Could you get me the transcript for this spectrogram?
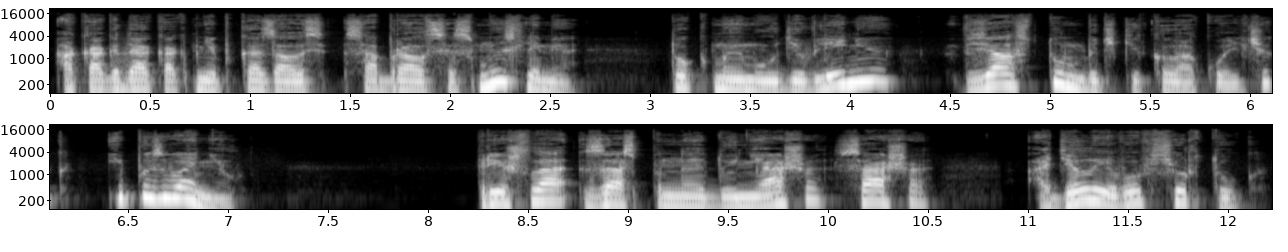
А когда, как мне показалось, собрался с мыслями, то, к моему удивлению, взял с тумбочки колокольчик и позвонил. Пришла заспанная Дуняша, Саша, одела его в сюртук.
